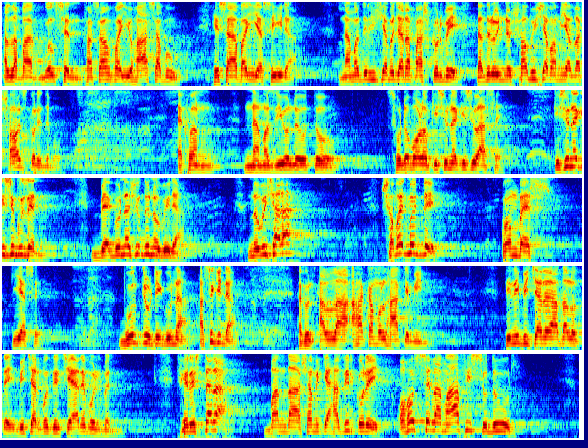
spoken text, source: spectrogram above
আল্লাহ পাক বলছেন, ফাসাহফা ইউহাসাবু হেসাবাই ইয়াসিরা। নামাজের হিসাবে যারা পাশ করবে, তাদের অন্য সব হিসাব আমি আল্লাহ সহজ করে দেব। এখন নামাজি হলেও তো ছোট বড় কিছু না কিছু আছে। কিছু না কিছু বুঝেন। বেগুনা শুধু নবীরা। নবী ছাড়া সবার মধ্যে কম বেশ কি আছে? ভুল ত্রুটি গুণা আছে কি না? এখন আল্লাহ আহাকামুল হাকেমিন, তিনি বিচারের আদালতে, বিচারপতির চেয়ারে বসবেন। ফেরেস্তারা বান্দা আসামিকে হাজির করে অহস্যেলা মাহফিস সুদূর।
